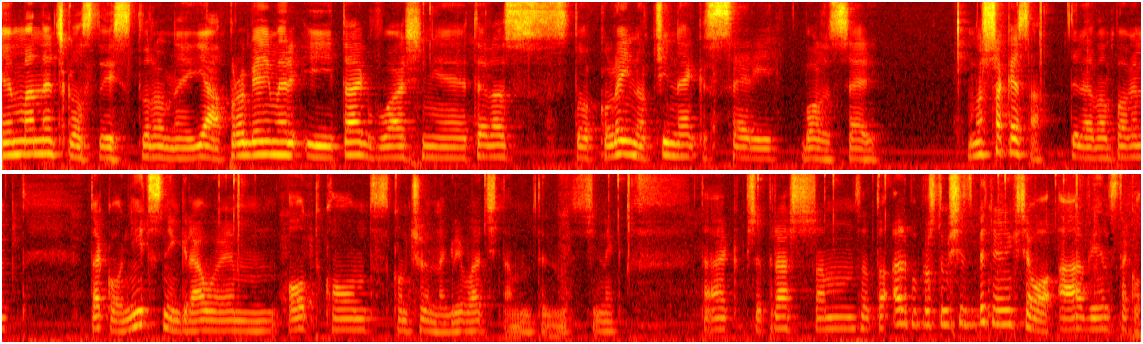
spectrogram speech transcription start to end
Siemaneczko z tej strony ja, ProGamer i tak właśnie teraz to kolejny odcinek z serii, boże z serii, no Shakesa, tyle wam powiem. Tak o, nic nie grałem odkąd skończyłem nagrywać tam ten odcinek. Tak, przepraszam za to, ale po prostu mi się zbytnio nie chciało, a więc tak o,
